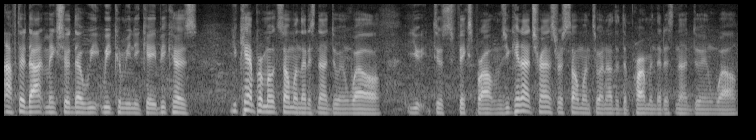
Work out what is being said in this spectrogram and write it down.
after that, make sure that we, we communicate because you can't promote someone that is not doing well you, to fix problems. You cannot transfer someone to another department that is not doing well.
